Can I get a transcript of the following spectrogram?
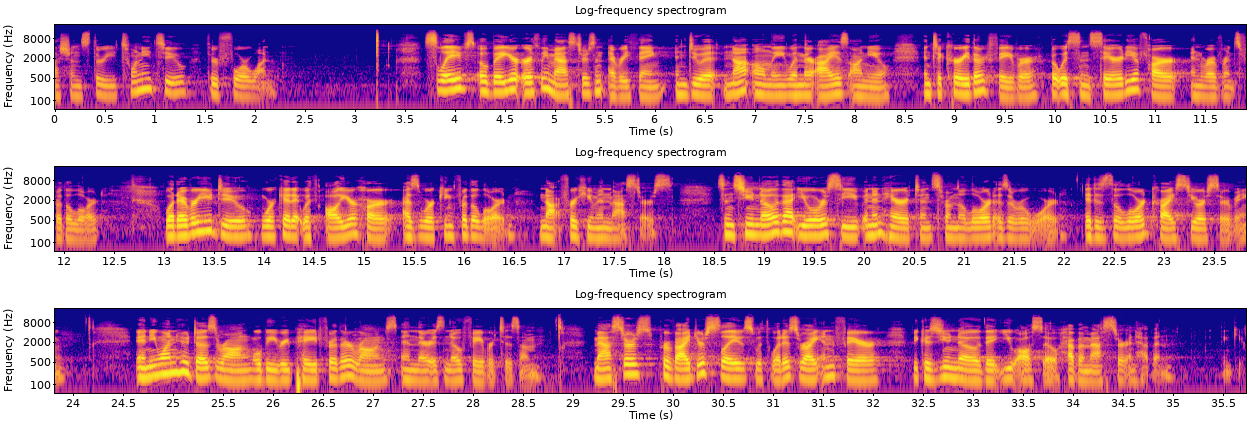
Colossians 3 22 through 4 1. Slaves, obey your earthly masters in everything, and do it not only when their eye is on you, and to curry their favor, but with sincerity of heart and reverence for the Lord. Whatever you do, work at it with all your heart, as working for the Lord, not for human masters. Since you know that you will receive an inheritance from the Lord as a reward, it is the Lord Christ you are serving. Anyone who does wrong will be repaid for their wrongs, and there is no favoritism. Masters, provide your slaves with what is right and fair, because you know that you also have a master in heaven. Thank you.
